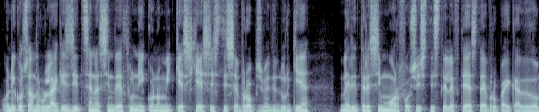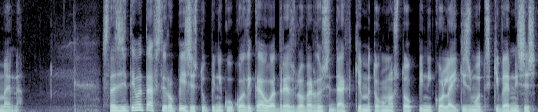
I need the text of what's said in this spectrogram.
Ο Νίκος Ανδρουλάκης ζήτησε να συνδεθούν οι οικονομικές σχέσεις της Ευρώπης με την Τουρκία με ρήτρες συμμόρφωσης της τελευταίας στα ευρωπαϊκά δεδομένα. Στα ζητήματα αυστηροποίησης του ποινικού κώδικα, ο Αντρέα Λοβέρδος συντάχθηκε με το γνωστό ποινικό λαϊκισμό της κυβέρνησης,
